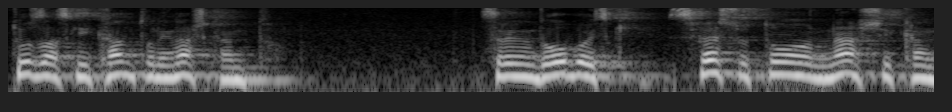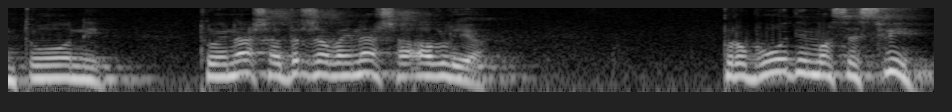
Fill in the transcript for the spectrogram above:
Tuzlanski kanton je naš kanton. Srednjodobojski. Sve su to naši kantoni. To je naša država i naša Avlija. Probudimo se svi.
